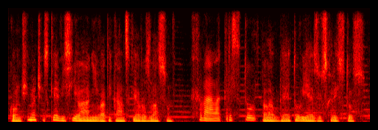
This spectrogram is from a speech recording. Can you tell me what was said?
Končíme české vysílání vatikánského rozhlasu. Chvála Kristu. Laudetur Jezus Christus.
